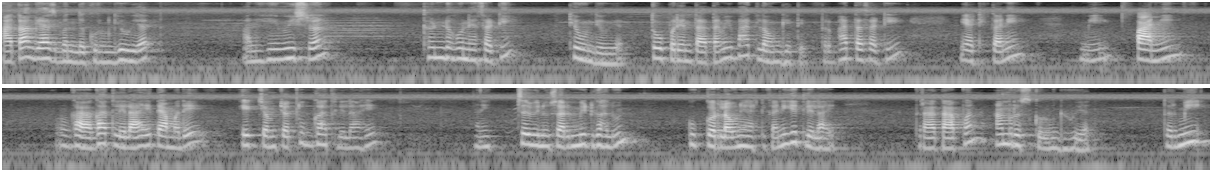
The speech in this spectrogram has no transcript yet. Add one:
आता गॅस बंद करून घेऊयात आणि हे मिश्रण थंड होण्यासाठी ठेवून देऊयात. तोपर्यंत आता मी भात लावून घेते. तर भातासाठी या ठिकाणी मी पाणी घा घातलेलं आहे. त्यामध्ये एक चमचा तूप घातलेला आहे. आणि चवीनुसार मीठ घालून कुकर लावून ह्या ठिकाणी घेतलेला आहे. तर आता आपण आमरस करून घेऊयात. तर मी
